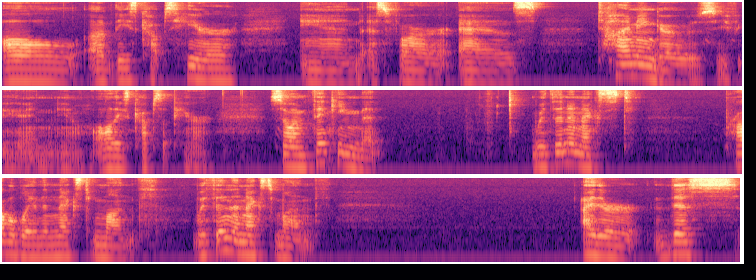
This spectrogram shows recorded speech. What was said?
all of these cups here and as far as timing goes if you, and you know all these cups up here. So i'm thinking that within the next probably the next month within the next month either this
